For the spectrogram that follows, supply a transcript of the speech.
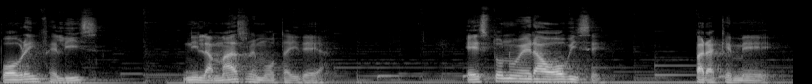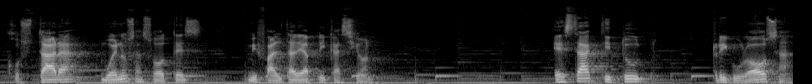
pobre infeliz, ni la más remota idea. Esto no era óbice para que me costara buenos azotes mi falta de aplicación. Esta actitud rigurosa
